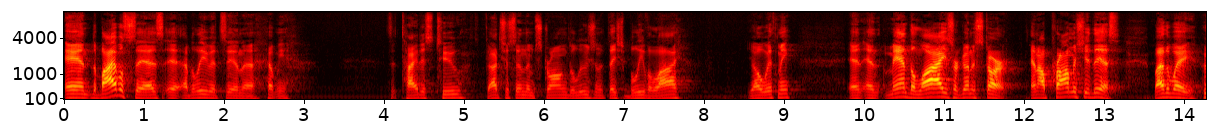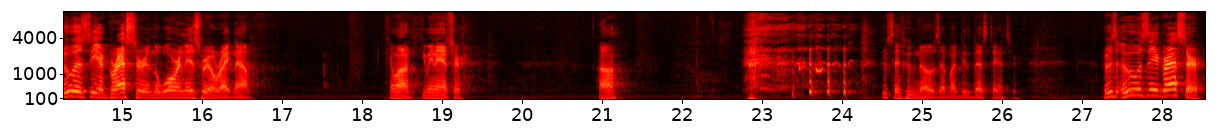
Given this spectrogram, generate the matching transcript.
And the Bible says, uh, I believe it's in, uh, help me, is it Titus 2? God shall send them strong delusion that they should believe a lie. Y'all with me? And, and man, the lies are going to start. And I'll promise you this by the way, who is the aggressor in the war in Israel right now? Come on, give me an answer. Huh? who said who knows? That might be the best answer. Who's, who was the aggressor?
